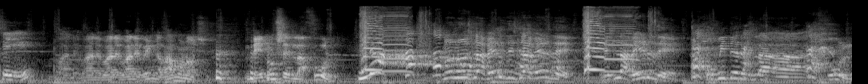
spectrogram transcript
Sí. Vale, vale, vale, vale, venga, vámonos. Venus es la azul. ¡No! No, no, es la verde, es la verde. Es la verde. Júpiter es la azul.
